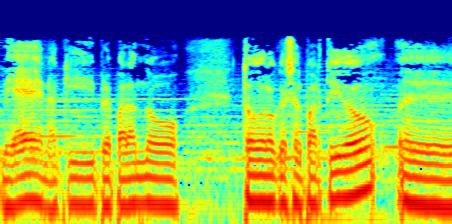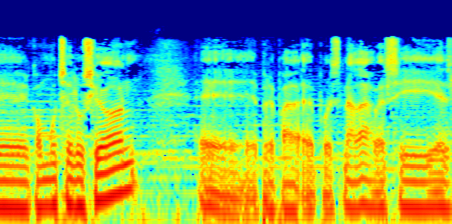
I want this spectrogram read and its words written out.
Bien, aquí preparando todo lo que es el partido, eh, con mucha ilusión. Eh, pues nada, a ver si es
